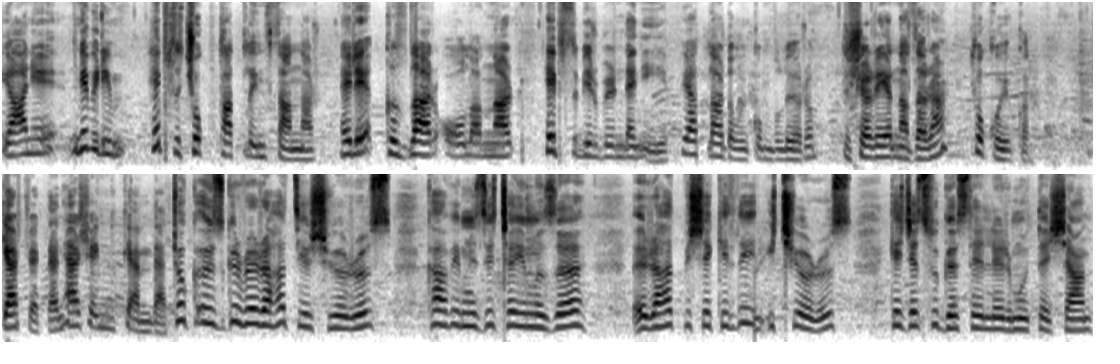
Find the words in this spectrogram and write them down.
yani ne bileyim hepsi çok tatlı insanlar. Hele kızlar, oğlanlar hepsi birbirinden iyi. Fiyatlar da uygun buluyorum. Dışarıya nazaran çok uygun. Gerçekten her şey mükemmel. Çok özgür ve rahat yaşıyoruz. Kahvemizi, çayımızı rahat bir şekilde içiyoruz. Gece su gösterileri muhteşem.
